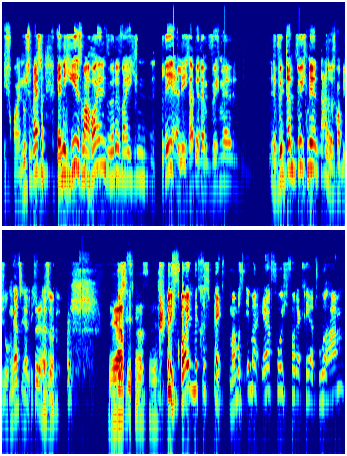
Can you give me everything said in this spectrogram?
Ich freue mich. Weißt du, wenn ich jedes Mal heulen würde, weil ich ein Reh erlegt habe, ja, dann würde ich mir dann würde ich mir ein anderes Hobby suchen, ganz ehrlich. Also, ja, das ist, ich freuen mit Respekt. Man muss immer Ehrfurcht vor der Kreatur haben,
